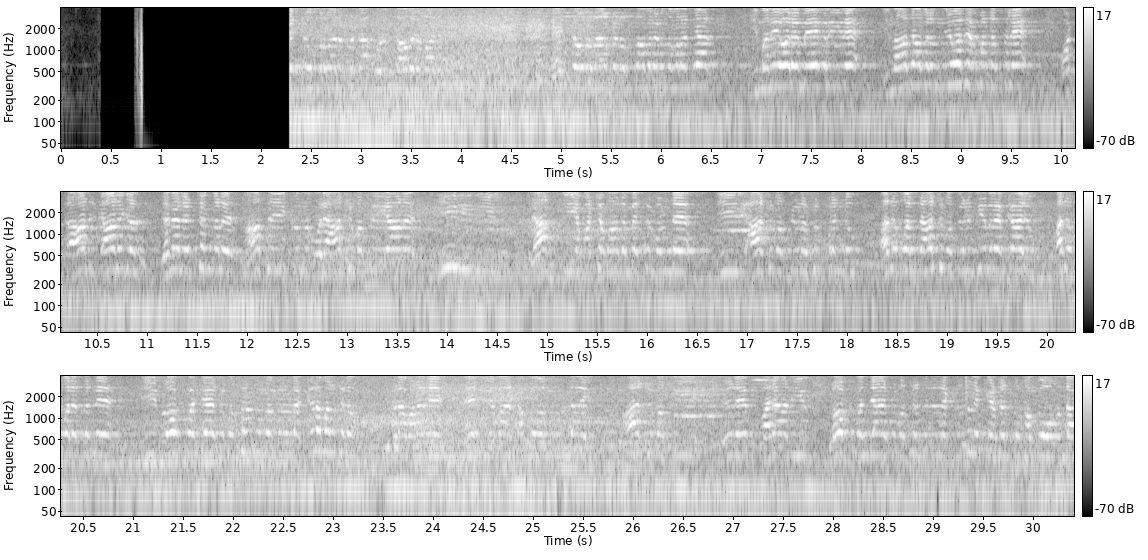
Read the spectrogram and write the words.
ഈ മലയോര മേഖലയിലെ ആളുകൾ ജനലക്ഷങ്ങൾ ആശ്രയിക്കുന്ന ഒരു ആശുപത്രിയാണ് ഈ രീതിയിൽ രാഷ്ട്രീയ പക്ഷപാതം വെച്ചുകൊണ്ട് ഈ ആശുപത്രിയുടെ സൂപ്രണ്ടും അതുപോലത്തെ ആശുപത്രിയുടെ ജീവനക്കാരും അതുപോലെ തന്നെ ഈ ബ്ലോക്ക് പഞ്ചായത്ത് പ്രസിഡന്റും തമ്മിലുള്ള കിടമത്സരം ഇവിടെ വളരെ ദയനീയമായ സംഭവങ്ങൾ ഉണ്ടായി ആശുപത്രിയുടെ പരാതിയിൽ ബ്ലോക്ക് പഞ്ചായത്ത് കേസെടുത്ത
